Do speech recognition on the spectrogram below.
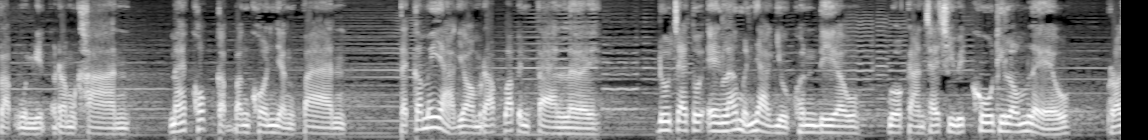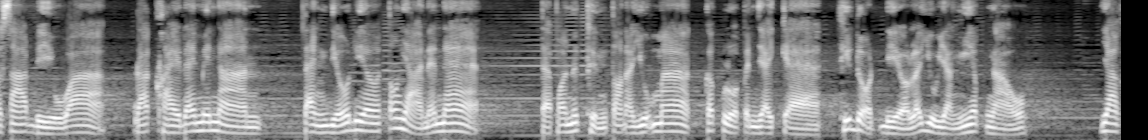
กลับหงุดหงิดรำคาญ แม้คบกับบางคนอย่างแฟน แต่ก็ไม่อยากยอมรับว่าเป็นแฟนเลย ดูใจตัวเองแล้วเหมือนอยากอยู่คนเดียวกลัวการใช้ชีวิตคู่ที่ล้มเหลว เพราะทราบดีว่า รักใครได้ไม่นาน แต่งเดี๋ยวเดียวต้องหย่าแน่ ๆ แต่พอนึกถึงตอนอายุมากก็กลัวเป็นยายแก่ที่โดดเดี่ยวและอยู่อย่างเงียบเหงา อยาก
